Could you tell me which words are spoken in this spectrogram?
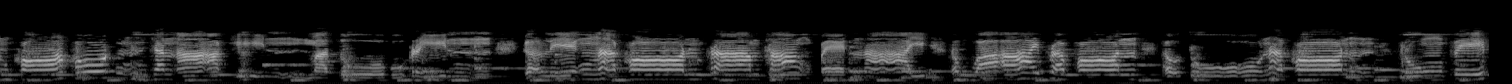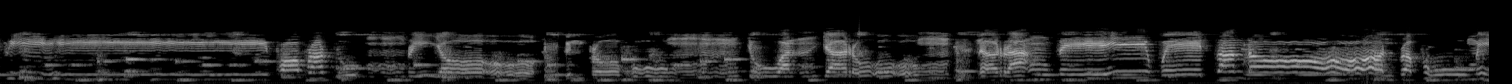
ลขอคดชนะคินมาสู่บุรินทร์ กะเลียงนครพรามทั้งแปดนายถวายพระพรเข้าสู่นครกรุงศรีพีพอพระสุริโยขึ้นโปรพุงจวนจารุงนรังสีเวสันดรพระภูมิ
